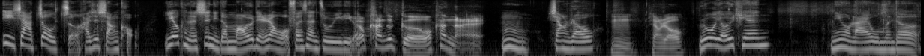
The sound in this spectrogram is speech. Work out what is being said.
腋下皱褶还是伤口，也有可能是你的毛有点让我分散注意力了。我要看这个，我要看奶。嗯，想揉。嗯，想揉。如果有一天你有来我们的。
